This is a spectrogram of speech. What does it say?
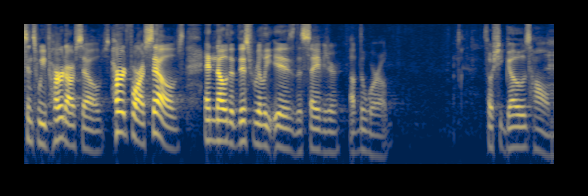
since we've heard ourselves, heard for ourselves, and know that this really is the Savior of the world. So she goes home.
